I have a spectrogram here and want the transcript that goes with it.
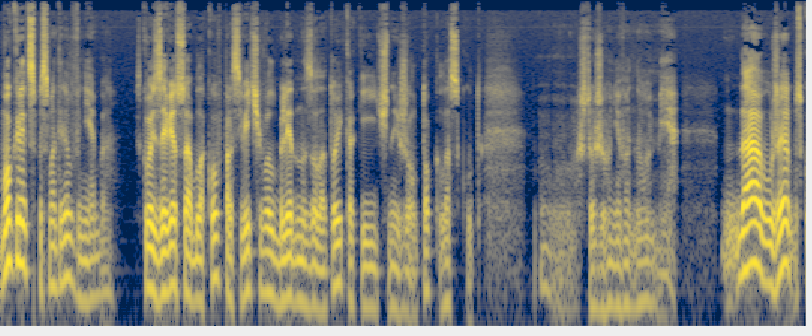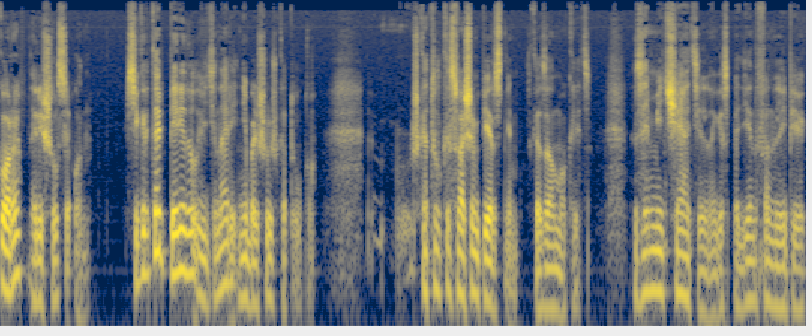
Мокрец посмотрел в небо. Сквозь завесу облаков просвечивал бледно-золотой, как яичный желток, лоскут. Что же у него на уме? — Да, уже скоро, — решился он. Секретарь передал ветеринаре небольшую шкатулку. — Шкатулка с вашим перстнем, — сказал мокрец. — Замечательно, господин фон Липевик.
